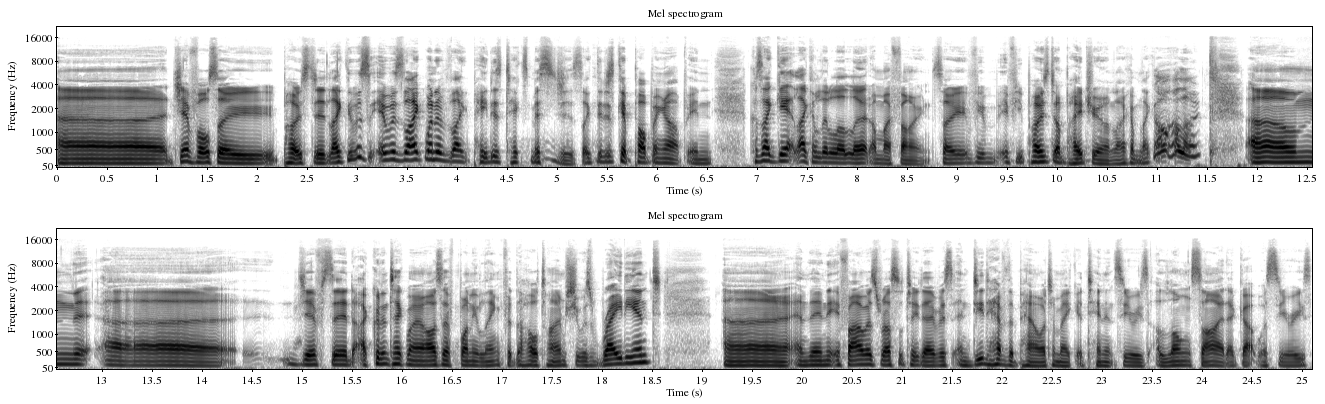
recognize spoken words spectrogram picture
uh, Jeff also posted like it was it was like one of like Peter's text messages. Like they just kept popping up in because I get like a little alert on my phone. So if you if you post on Patreon, like I'm like oh hello. Um, uh, Jeff said I couldn't take my eyes off Bonnie Langford the whole time. She was radiant. Uh, and then if I was Russell T Davies and did have the power to make a Tennant series alongside a Gatwa series,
